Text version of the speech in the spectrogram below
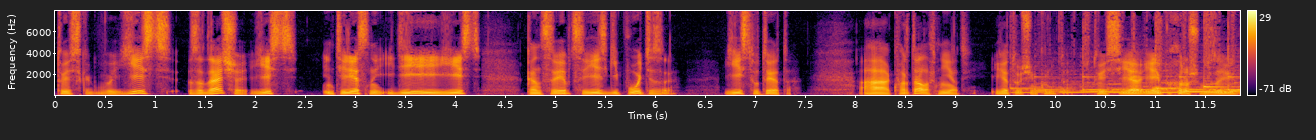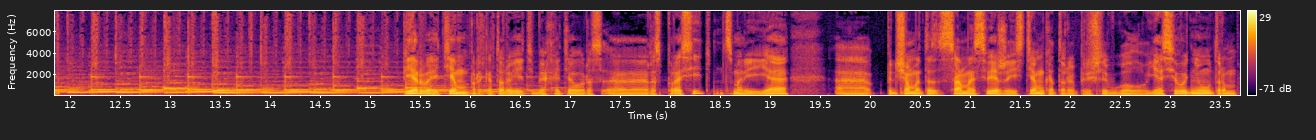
То есть как бы есть задача, есть интересные идеи, есть концепции, есть гипотезы, есть вот это. А кварталов нет, и это очень круто. То есть я, я им по-хорошему завидую. Первая тема, про которую я тебя хотел рас- э, расспросить, смотри, я, причем это самая свежая из тем, которые пришли в голову. Я сегодня утром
